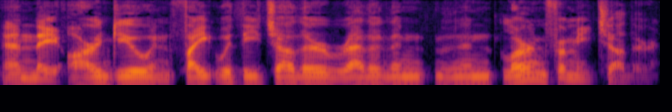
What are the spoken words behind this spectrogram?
and they argue and fight with each other rather than, than learn from each other.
